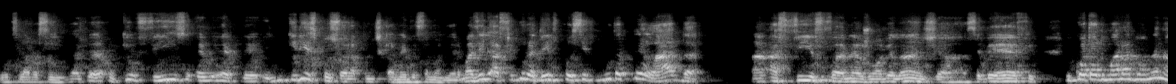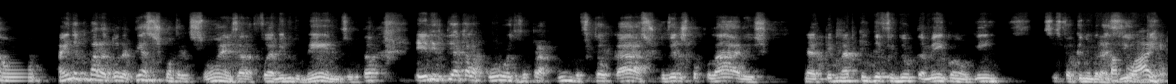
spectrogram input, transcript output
Ele falava assim, o que eu fiz, eu, eu, não queria se posicionar politicamente dessa maneira, mas ele, a figura dele ficou sempre muito atrelada a, FIFA, né, o João Avelange, a CBF, enquanto a do Maradona não. Ainda que o Maradona tenha essas contradições, ela foi amigo do Mendes e tal, ele tem aquela coisa, foi para Cuba, Fidel Castro, governos populares, né, teve uma época que ele defendeu também com alguém, não sei se foi aqui no Brasil. Tatuagem.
